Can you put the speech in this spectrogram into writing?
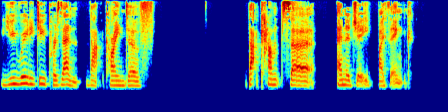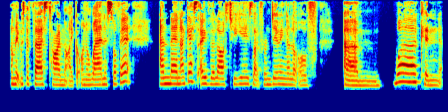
you really do present that kind of that cancer energy, I think. And it was the first time that I got an awareness of it. And then I guess over the last two years, like from doing a lot of um, work and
